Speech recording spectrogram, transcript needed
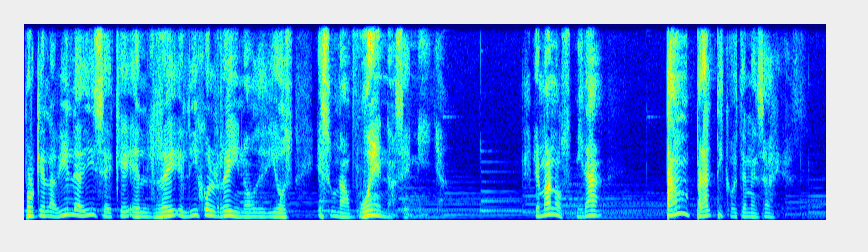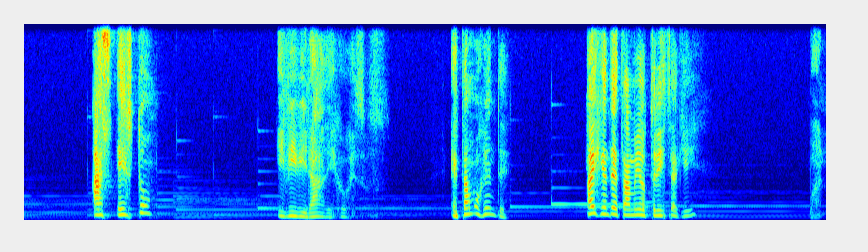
Porque la Biblia dice que el rey, el hijo del reino de Dios es una buena semilla. Hermanos, mira, tan práctico este mensaje. Haz esto y vivirá, dijo Jesús. Estamos gente. Hay gente que está medio triste aquí. Bueno,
